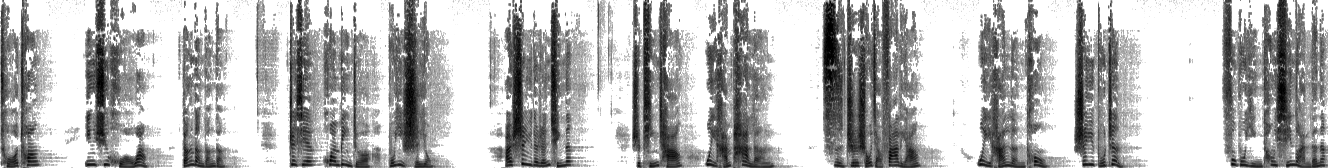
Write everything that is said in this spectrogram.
痤疮、阴虚火旺等等等等，这些患病者不宜食用。而适宜的人群呢，是平常畏寒怕冷、四肢手脚发凉、胃寒冷痛、食欲不振、腹部隐痛喜暖的呢，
